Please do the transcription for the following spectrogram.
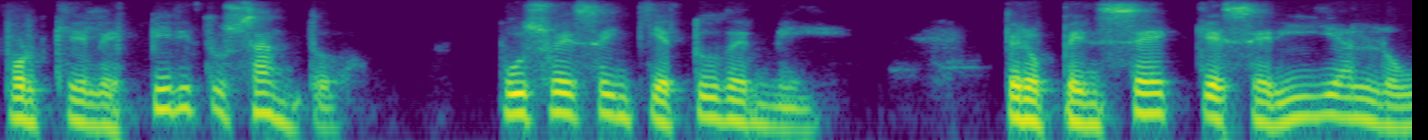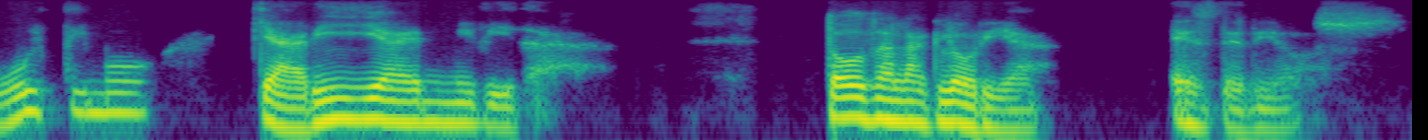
porque el Espíritu Santo puso esa inquietud en mí, pero pensé que sería lo último que haría en mi vida. Toda la gloria es de Dios.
